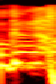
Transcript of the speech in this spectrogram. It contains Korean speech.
아프게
